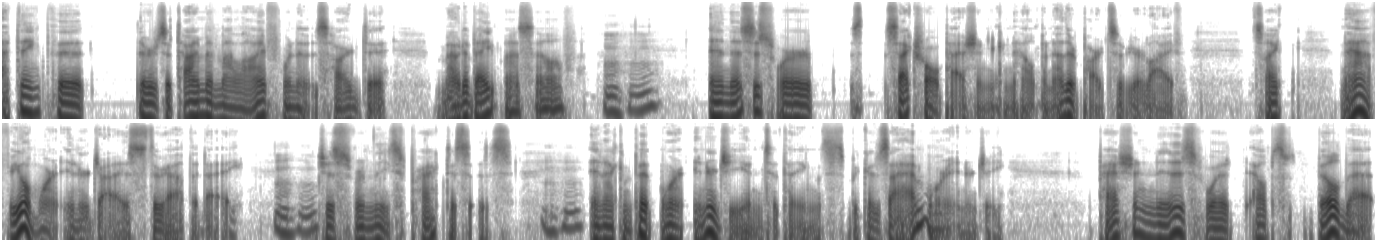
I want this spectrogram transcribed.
I think that there's a time in my life when it was hard to motivate myself. hmm And this is where sexual passion can help in other parts of your life. It's like now I feel more energized throughout the day Mm-hmm. just from these practices. Mm-hmm. And I can put more energy into things because I have more energy. Passion is what helps build that,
